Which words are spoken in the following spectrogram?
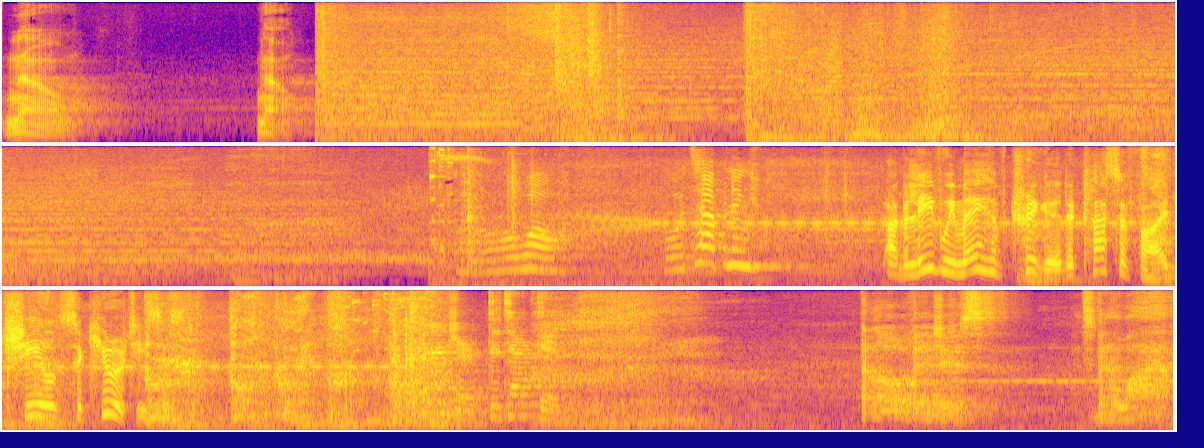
No. No. Whoa, whoa. What's happening? I believe we may have triggered a classified SHIELD security system. It's been a while.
